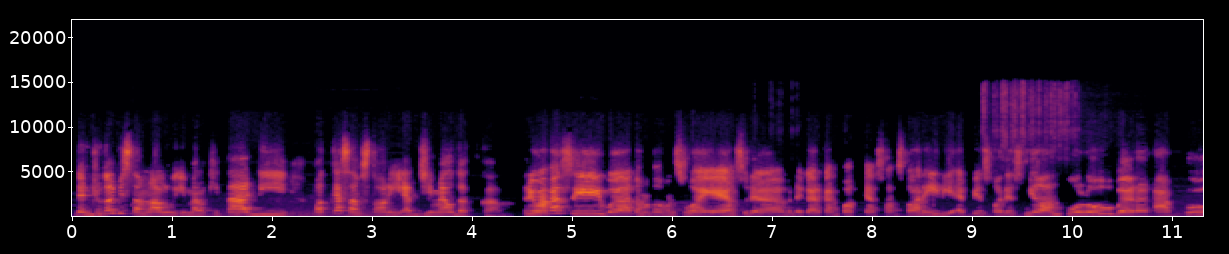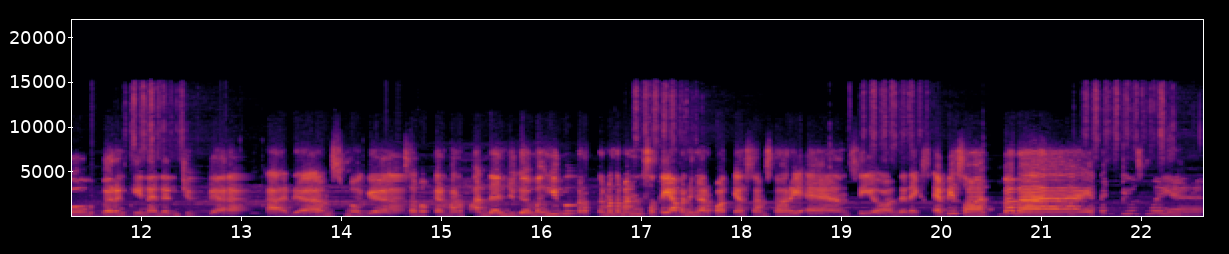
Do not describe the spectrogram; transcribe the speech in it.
dan juga bisa melalui email kita di podcastsamstory at gmail.com. Terima kasih buat teman-teman semuanya yang sudah mendengarkan podcast Sam Story di episode 90 bareng aku, bareng Kinan dan juga Kak Adam. Semoga bisa memberikan manfaat dan juga menghibur teman-teman setiap pendengar podcast Sam Story and see you on the next episode. Bye-bye. Thank you semuanya.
